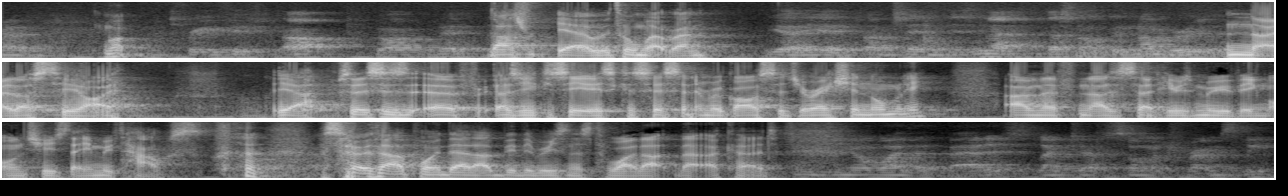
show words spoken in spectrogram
Uh, What? Three fifty up, go up a bit. That's yeah, we're talking about REM. Yeah, yeah, I'm saying, isn't that, that's not a good number, is it? No, that's too high. Yeah, so this is, uh, as you can see, is consistent in regards to duration normally. Um, then from, as I said, he was moving on Tuesday, he moved house. so at that point there, that'd be the reason as to why that, that occurred. Do you know why that bad is? Like to have so much REM sleep?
